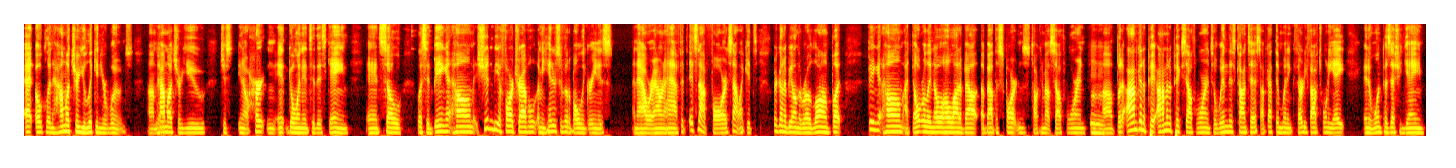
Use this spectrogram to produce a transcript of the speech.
at Oakland. How much are you licking your wounds? Um, yeah. How much are you just, you know, hurting it going into this game? And so listen, being at home, it shouldn't be a far travel. I mean, Hendersonville to Bowling Green is an hour, hour and a half. It, it's not far. It's not like it's they're going to be on the road long, but being at home, I don't really know a whole lot about about the Spartans. Talking about South Warren, mm-hmm. uh, but I'm gonna pick I'm gonna pick South Warren to win this contest. I've got them winning 35-28 in a one possession game.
